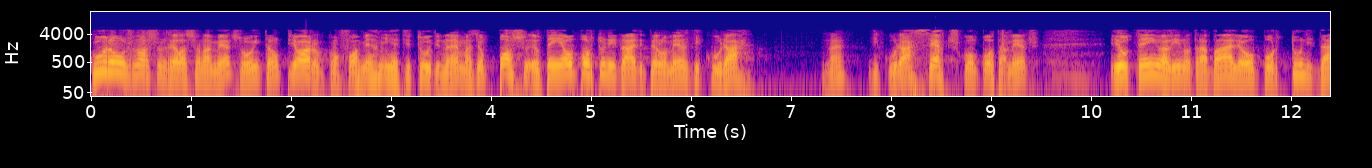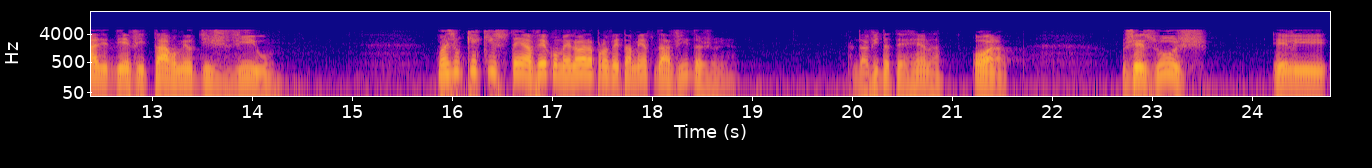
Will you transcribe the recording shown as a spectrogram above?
Curam os nossos relacionamentos, ou então pioram, conforme a minha atitude, né? Mas eu posso, eu tenho a oportunidade, pelo menos, de curar, né? De curar certos comportamentos. Eu tenho ali no trabalho a oportunidade de evitar o meu desvio, mas o que, que isso tem a ver com o melhor aproveitamento da vida, Júnior? Da vida terrena? Ora, Jesus, ele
